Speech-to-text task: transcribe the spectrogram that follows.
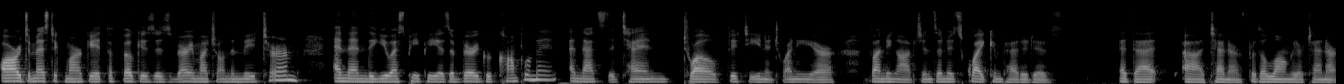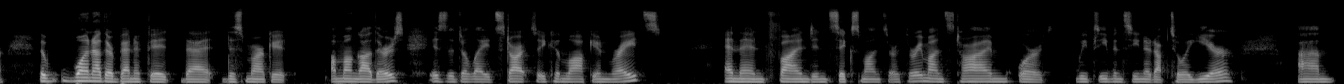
our domestic market, the focus is very much on the midterm. And then the USPP is a very good complement. And that's the 10, 12, 15, and 20 year funding options. And it's quite competitive at that uh, tenor for the longer tenor. The one other benefit that this market, among others, is the delayed start. So you can lock in rates and then fund in six months or three months' time, or we've even seen it up to a year. Um,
